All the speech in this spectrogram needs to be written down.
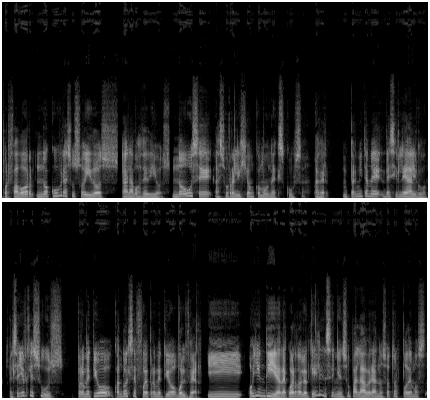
por favor no cubra sus oídos a la voz de Dios. No use a su religión como una excusa. A ver, permítame decirle algo. El Señor Jesús prometió, cuando Él se fue, prometió volver. Y hoy en día, de acuerdo a lo que Él enseña en su palabra, nosotros podemos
